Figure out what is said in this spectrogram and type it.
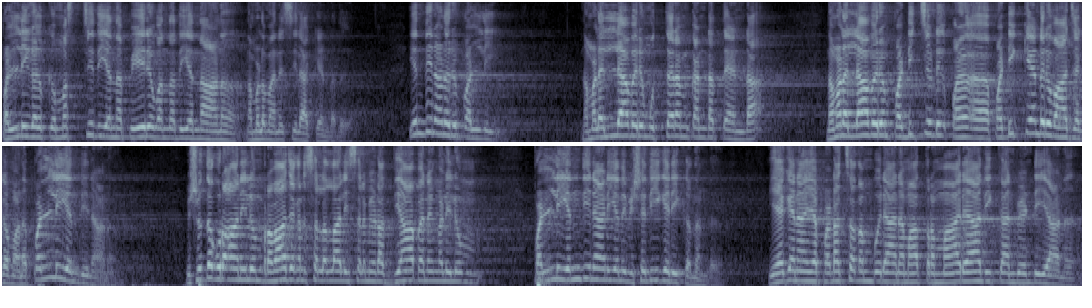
പള്ളികൾക്ക് മസ്ജിദ് എന്ന പേര് വന്നത് എന്നാണ് നമ്മൾ മനസ്സിലാക്കേണ്ടത്. എന്തിനാണ് ഒരു പള്ളി? നമ്മളെല്ലാവരും ഉത്തരം കണ്ടെത്തേണ്ട നമ്മളെല്ലാവരും പഠിച്ചെടു പഠിക്കേണ്ട ഒരു വാചകമാണ്. പള്ളി എന്തിനാണ്? വിശുദ്ധ ഖുർആാനിലും പ്രവാചകൻ സല്ലാ അലൈഹി സ്വലമിയുടെ അധ്യാപനങ്ങളിലും പള്ളി എന്തിനാണ് എന്ന് വിശദീകരിക്കുന്നുണ്ട്. ഏകനായ പടച്ച തമ്പുരാനെ മാത്രം ആരാധിക്കാൻ വേണ്ടിയാണ്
